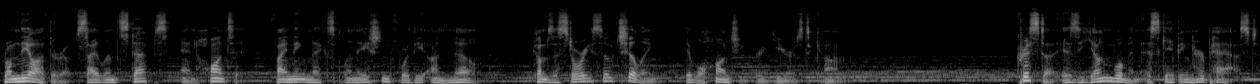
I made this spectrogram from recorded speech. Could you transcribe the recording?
From the author of Silent Steps and Haunted Finding an Explanation for the Unknown comes a story so chilling it will haunt you for years to come. Krista is a young woman escaping her past,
